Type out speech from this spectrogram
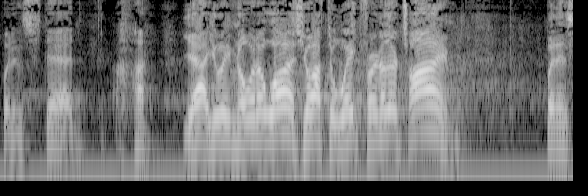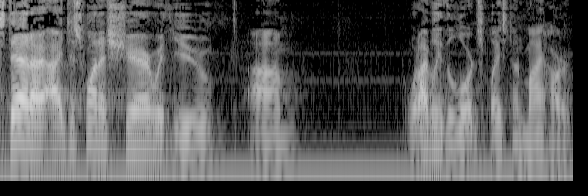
But instead, uh, yeah, you don't even know what it was. You'll have to wait for another time. But instead, I, I just want to share with you um, what I believe the Lord's placed on my heart,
